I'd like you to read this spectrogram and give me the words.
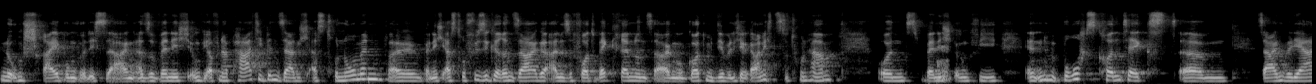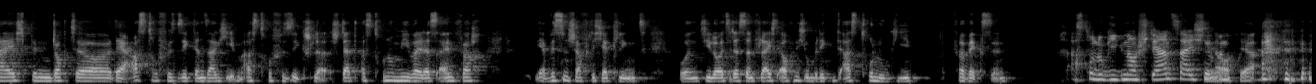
eine Umschreibung, würde ich sagen. Also wenn ich irgendwie auf einer Party bin, sage ich Astronomin, weil wenn ich Astrophysikerin sage, alle sofort wegrennen und sagen, oh Gott, mit dir will ich ja gar nichts zu tun haben. Und wenn ich irgendwie in einem Berufskontext ähm, sagen will, ja, ich bin Doktor der Astrophysik, dann sage ich eben Astrophysik statt Astronomie, weil das einfach ja, wissenschaftlicher klingt und die Leute das dann vielleicht auch nicht unbedingt mit Astrologie verwechseln. Astrologie, genau, Sternzeichen. Genau, ja.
